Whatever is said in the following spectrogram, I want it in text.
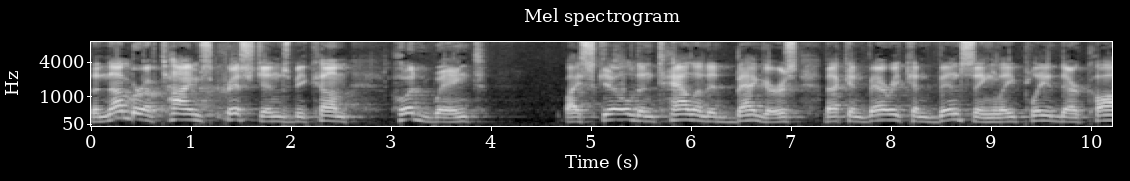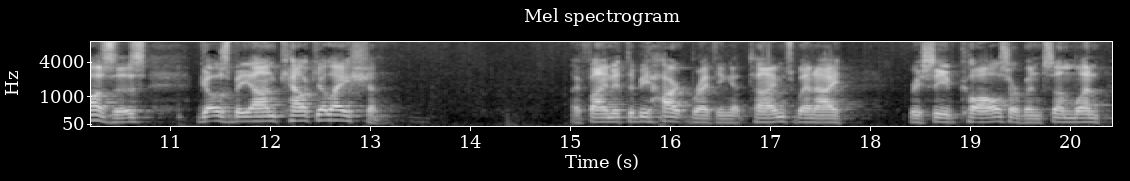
The number of times Christians become hoodwinked by skilled and talented beggars that can very convincingly plead their causes goes beyond calculation. I find it to be heartbreaking at times when I receive calls or when someone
